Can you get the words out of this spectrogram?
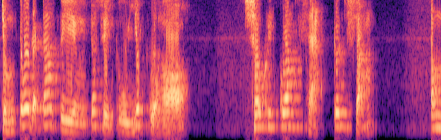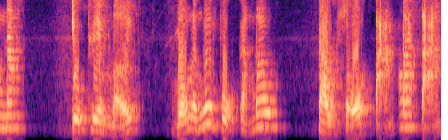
Chúng tôi đã trao tiền cho sự cứu giúp của họ. Sau khi quan sát cân sẵn, ông năm chủ thuyền mới vốn là ngư phụ cà mau tàu số 838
